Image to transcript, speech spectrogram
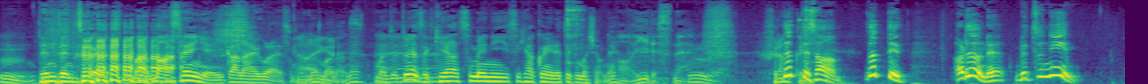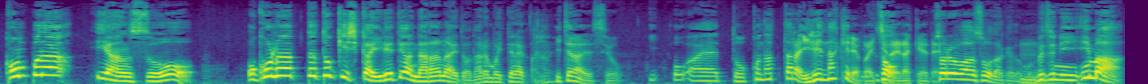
うん、全然作れないです。まあまあ1000円いかないぐらいですもんね、まだね。まあじゃあとりあえず気休めに100円入れときましょうね。あいいですね。うん、だってさ、だって、あれだよね、別にコンプライアンスを行った時しか入れてはならないとは誰も言ってないからね。言ってないですよ。おえー、っと行ったら入れなければいけないだけでそれはそうだけど、うん、別に今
